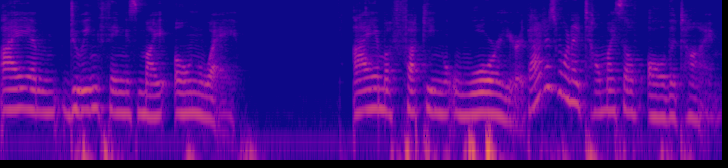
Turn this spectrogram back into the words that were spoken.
I am doing things my own way. I am a fucking warrior. That is what I tell myself all the time.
